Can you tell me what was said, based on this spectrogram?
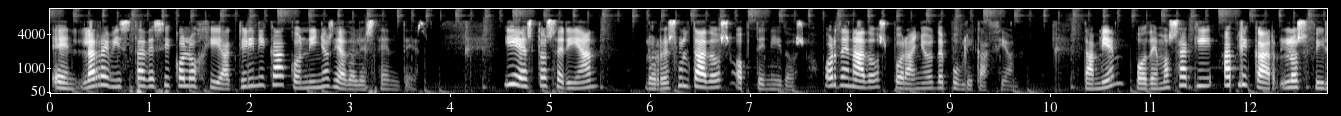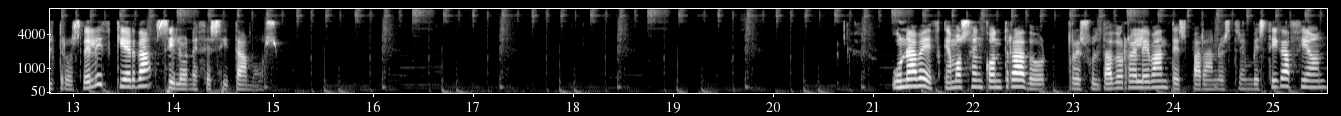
en la revista de Psicología Clínica con Niños y Adolescentes. Y estos serían los resultados obtenidos, ordenados por año de publicación. También podemos aquí aplicar los filtros de la izquierda si lo necesitamos. Una vez que hemos encontrado resultados relevantes para nuestra investigación,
